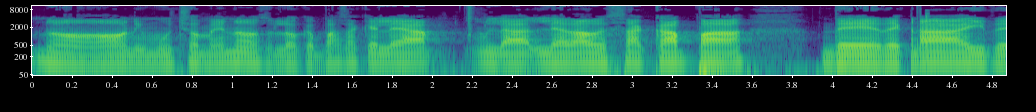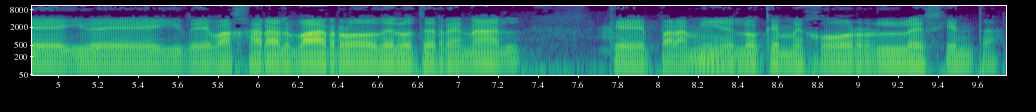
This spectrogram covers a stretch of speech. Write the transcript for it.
No, ni mucho menos. Lo que pasa es que le ha, le ha, le ha dado esa capa de, de, y de, y de, y de bajar al barro de lo terrenal, que para mí es lo que mejor le sienta.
